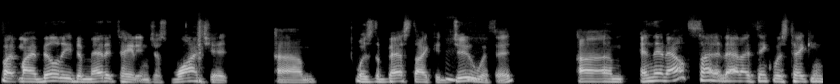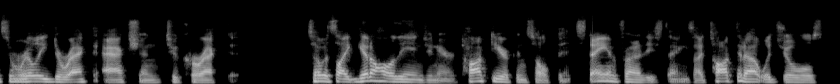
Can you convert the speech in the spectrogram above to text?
but my ability to meditate and just watch it um, was the best i could do mm-hmm. with it um, and then outside of that, I think was taking some really direct action to correct it. So it's like get a hold of the engineer, talk to your consultant, stay in front of these things. I talked it out with Jules,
